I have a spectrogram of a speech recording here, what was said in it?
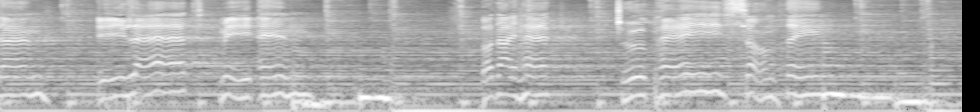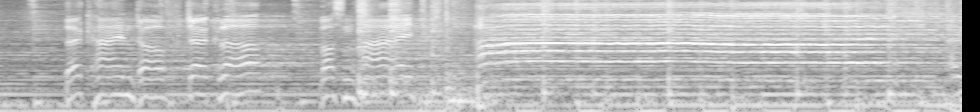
And he let me in, but I had to pay something. The kind of the club wasn't high. High. An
